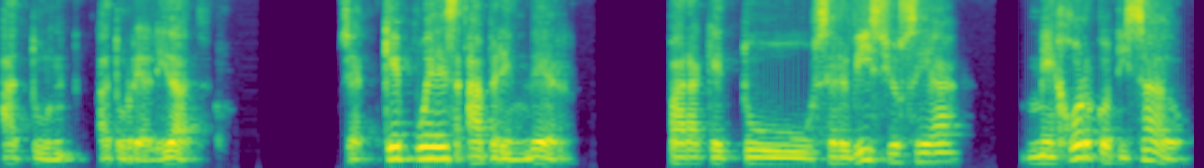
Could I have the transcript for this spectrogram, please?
a tu, a tu realidad. O sea, ¿qué puedes aprender para que tu servicio sea mejor cotizado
